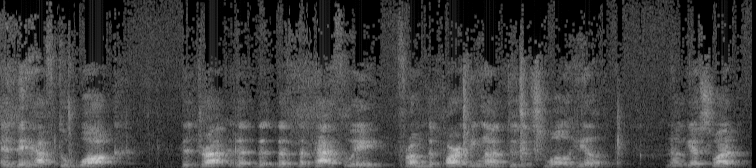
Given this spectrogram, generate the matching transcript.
and they have to walk the, dri- the, the, the, the pathway from the parking lot to the small hill. Now, guess what?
